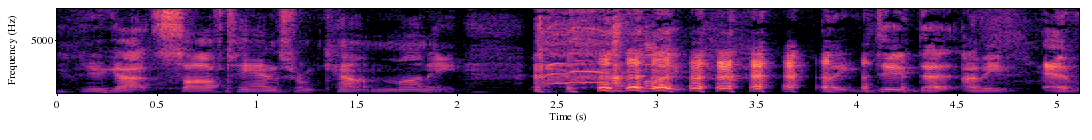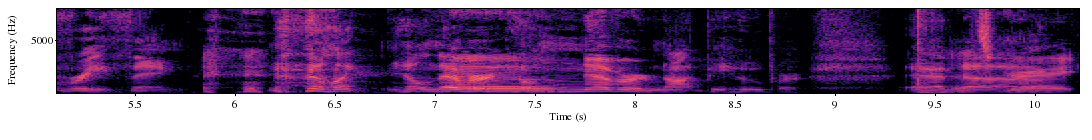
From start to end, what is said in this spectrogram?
you got soft hands from counting money. Like, like dude that i mean everything. Like he'll never he'll never not be hooper. And that's uh, great.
